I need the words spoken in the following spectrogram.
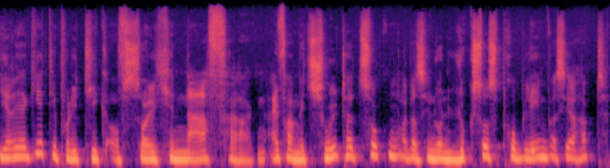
Wie reagiert die Politik auf solche Nachfragen? Einfach mit Schulterzucken oder ist es nur ein Luxusproblem, was ihr habt?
